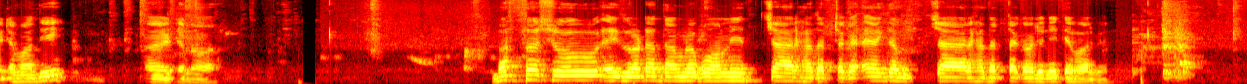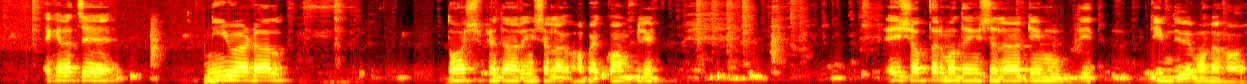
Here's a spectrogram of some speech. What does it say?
এটা মাদি, আর এটা নর। বাচ্চা সহ এই জোড়াটার দাম রাখব অনলি চার হাজার টাকা। একদম চার হাজার টাকা হলে নিতে পারবেন। এখানে আছে নিউ অ্যাডাল দশ ফেদার ইনশাল্লাহ হবে কমপ্লিট এই সপ্তাহের মধ্যে ইনশাল্লাহ ডিম ডিম দিবে মনে হয়।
